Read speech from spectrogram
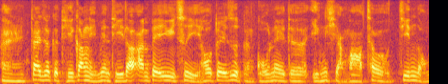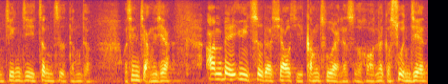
哎，在这个提纲里面提到安倍遇刺以后对日本国内的影响啊，有金融、经济、政治等等。我先讲一下，安倍遇刺的消息刚出来的时候，那个瞬间，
